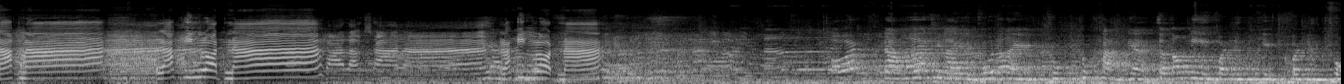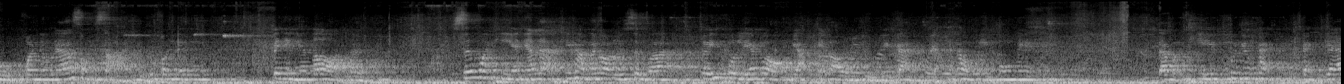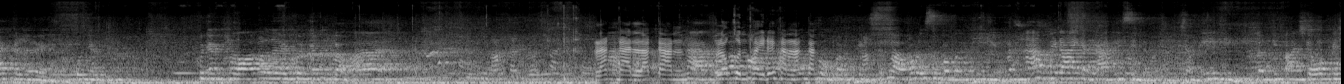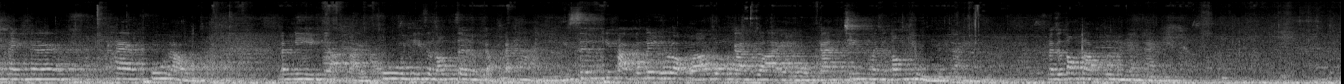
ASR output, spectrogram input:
รักนะ รักอิงหลอดนะฟ้ารักชานะ รักอิงหลอดนะ เพราะว่าดราม่าทีไรหรือพูดอะไรทุกทุกครั้งเนี่ยจะต้องมีคนหนึ่งผิดคนหนึ่งถูกคนหนึ่งน่าสงสารหรือคนหนึ่ง เป็นอย่างนี้ยตลอดเลย ซึ่งบางทีอันเนี้ยแหละที่ทำให้เรารู้สึกว่าเฮ้ยคุณเรียกร้องอยากให้เราอยู่ด้วยกันอยากให้เรามีโมเมนต์แต่บางทีคุณยังแบ่งแบ่งแยกกันเลยอะคุณยังคุณยังทะเลาะกันเลย คุณยังแบบว่ารักกันรักกันเราคนไทยด้วยกันรักกันถูกคนผิดซึ่งเราก็รู้สึกว่าบางทีมันห้ามไม่ได้กับการที่ศิลปินจะไม่เห็นแล้วพี่ฟ้าเชื่อว่าไม่ใช่แค่แค่คู่เรา มันมีอีกหลากหลายคู่ที่จะต้องเจอกับปัญหานี้ ซึ่งพี่ฟ้าก็ไม่รู้หรอกว่าวงการวายวงการจิ้นมันจะต้องอยู่ยังไง มันจะต้องรับมือยังไง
